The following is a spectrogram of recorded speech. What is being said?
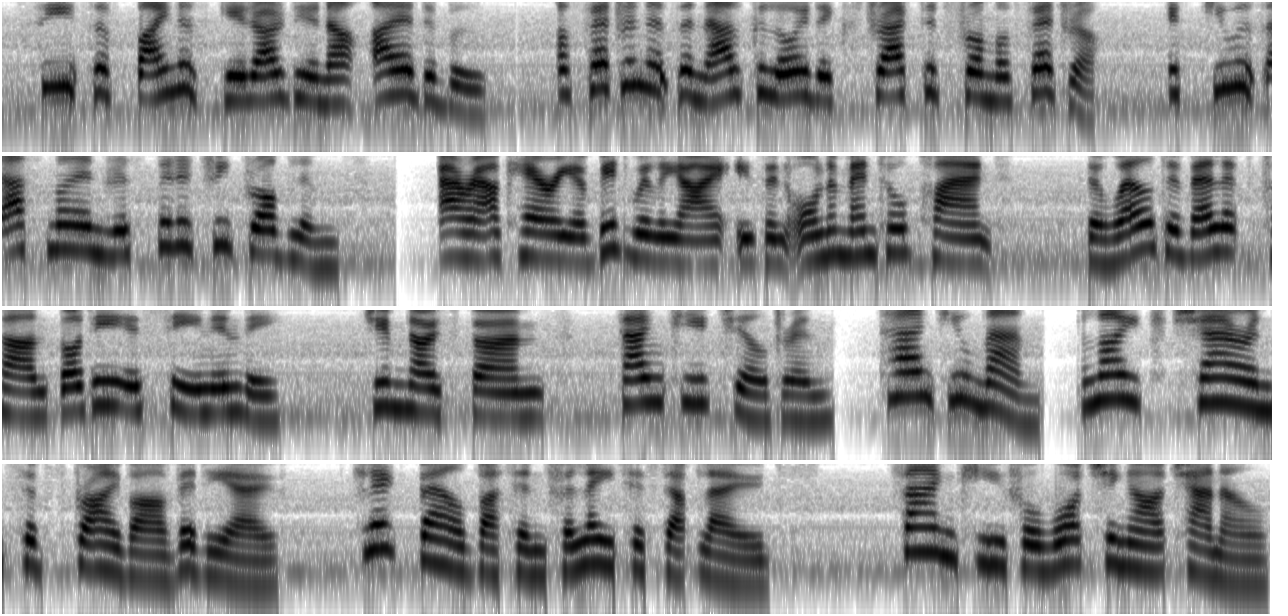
Seeds of Pinus gerardiana are edible. Ephedrine is an alkaloid extracted from ephedra. It cures asthma and respiratory problems. Araucaria bidwillii is an ornamental plant. The well-developed plant body is seen in the gymnosperms. Thank you children. Thank you ma'am. Like, share and subscribe our video. Click bell button for latest uploads. Thank you for watching our channel.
